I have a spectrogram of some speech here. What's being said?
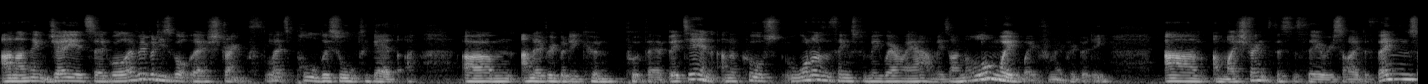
And I think Jay had said, well, everybody's got their strength. Let's pull this all together. Um, and everybody can put their bit in. And of course, one of the things for me where I am is I'm a long way away from everybody. Um, and my strength is the theory side of things.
